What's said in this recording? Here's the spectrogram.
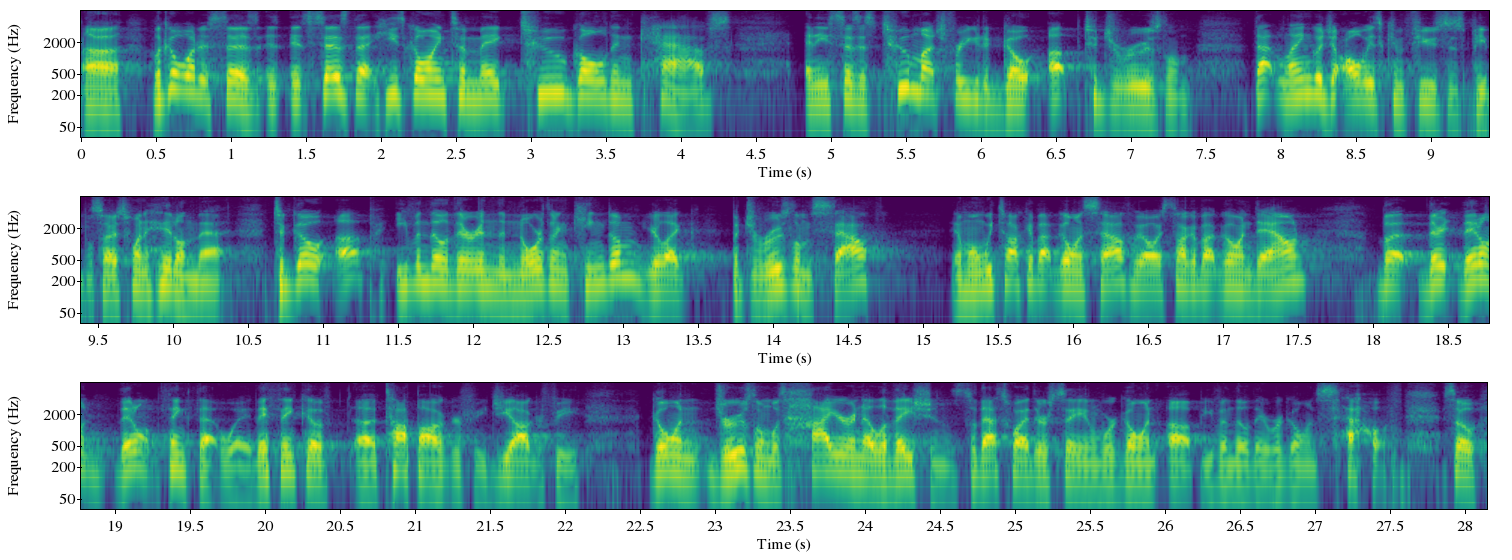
uh, look at what it says. It, it says that he's going to make two golden calves, and he says it's too much for you to go up to Jerusalem. That language always confuses people, so I just want to hit on that. To go up, even though they're in the northern kingdom, you're like, but Jerusalem's south? And when we talk about going south, we always talk about going down. But they don't, they don't think that way. They think of uh, topography, geography going jerusalem was higher in elevation so that's why they're saying we're going up even though they were going south so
